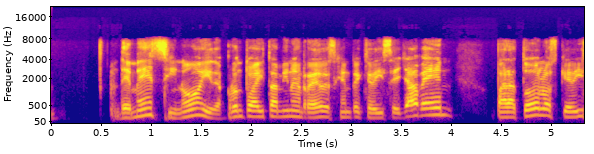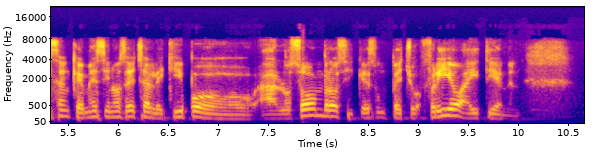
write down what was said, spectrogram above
de Messi, ¿no? Y de pronto hay también en redes gente que dice, ya ven, para todos los que dicen que Messi no se echa el equipo a los hombros y que es un pecho frío, ahí tienen.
